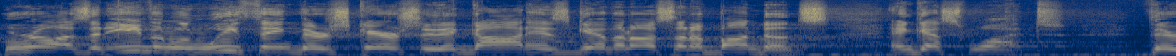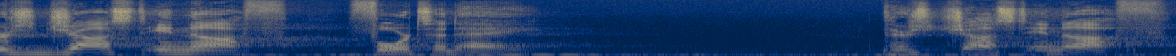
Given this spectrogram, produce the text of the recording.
we realize that even when we think there's scarcity, that God has given us an abundance. And guess what? There's just enough for today. There's just enough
